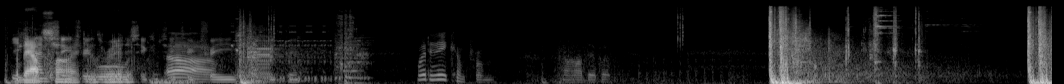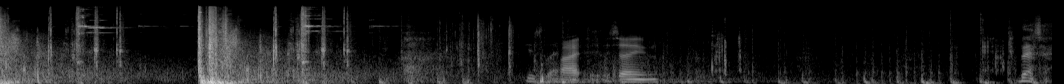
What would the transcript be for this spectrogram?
You From the outside, shoot through it was walls, really- you can shoot Oh. through trees. Where did he come from? Oh, there, but. Right, zone. Better.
